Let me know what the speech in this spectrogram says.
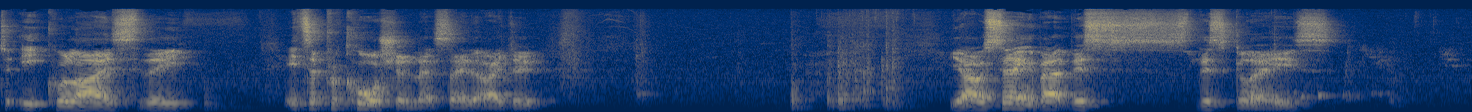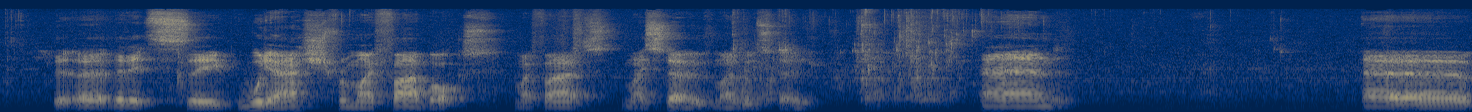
to equalize the, it's a precaution let's say that I do. Yeah, I was saying about this this glaze that, uh, that it's the wood ash from my firebox, my fire, my stove, my wood stove, and uh,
